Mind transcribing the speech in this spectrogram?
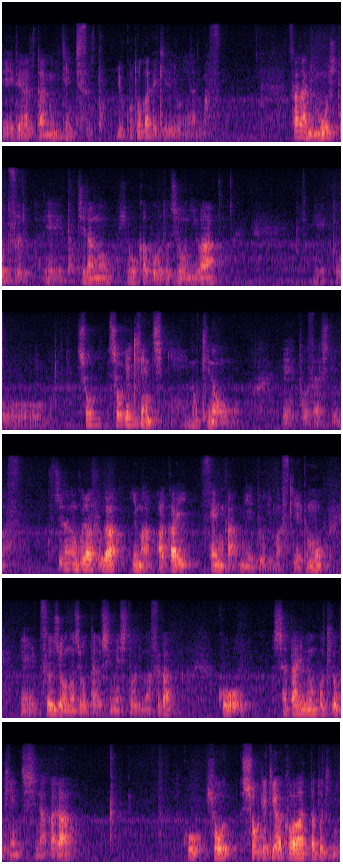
え、リアルタイムに検知するということができるようになります。さらにもう一つ、え、こちらの評価ボード上には、えーと、衝撃検知の機能も、え、搭載しています。こちらのグラフが今赤い線が見えておりますけれども、えー、通常の状態を示しておりますがこう車体の動きを検知しながらこう衝撃が加わった時に、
